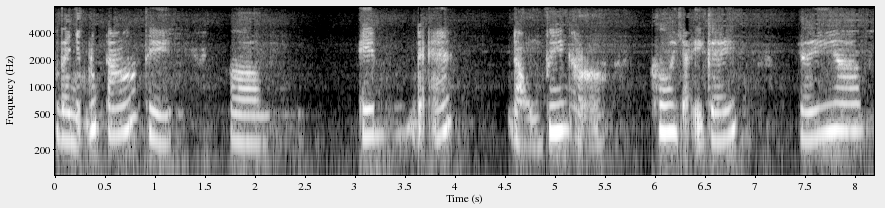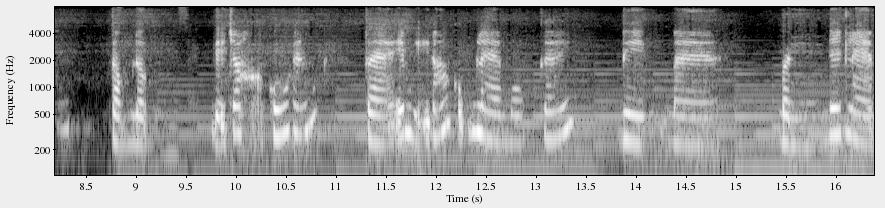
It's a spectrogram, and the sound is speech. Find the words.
Và những lúc đó thì uh, em đã động viên họ khơi dậy cái cái ờ, động lực để cho họ cố gắng. Và em nghĩ đó cũng là một cái việc mà mình nên làm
